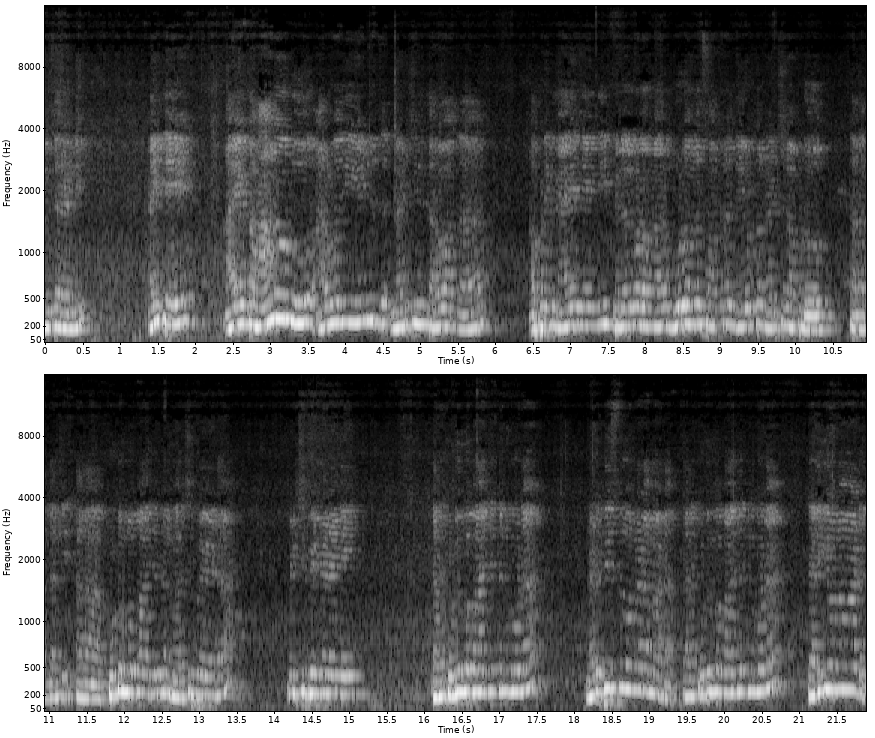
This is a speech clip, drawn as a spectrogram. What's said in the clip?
చూసారండి అయితే ఆ యొక్క హానోకు అరవై ఏళ్ళు నడిచిన తర్వాత అప్పటికి మ్యారేజ్ అయింది పిల్లలు కూడా ఉన్నారు. మూడు వందల సంవత్సరాలు దేవుడితో నడిచినప్పుడు తన తల్లి తన కుటుంబ బాధ్యతను మర్చిపోయాడా? విడిచిపెట్టాడండి. తన కుటుంబ బాధ్యతను కూడా నడిపిస్తూ ఉన్నాడన్నమాట. తన కుటుంబ బాధ్యతను కూడా కలిగి ఉన్నవాడు.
